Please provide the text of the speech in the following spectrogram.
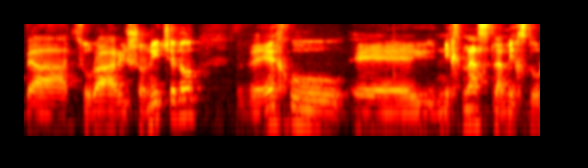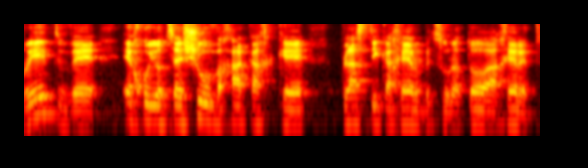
בצורה הראשונית שלו, ואיך הוא אה, נכנס למחזורית, ואיך הוא יוצא שוב אחר כך כפלסטיק אחר בצורתו האחרת.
